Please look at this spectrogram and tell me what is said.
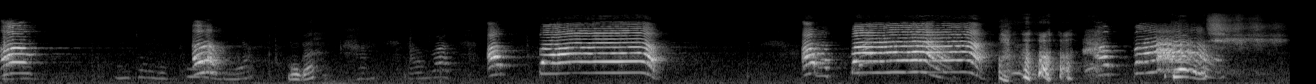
아! 엄청 높은 거 아니야? 뭐가? 아빠! 아빠! 아빠! 아빠! 그러고 씨.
